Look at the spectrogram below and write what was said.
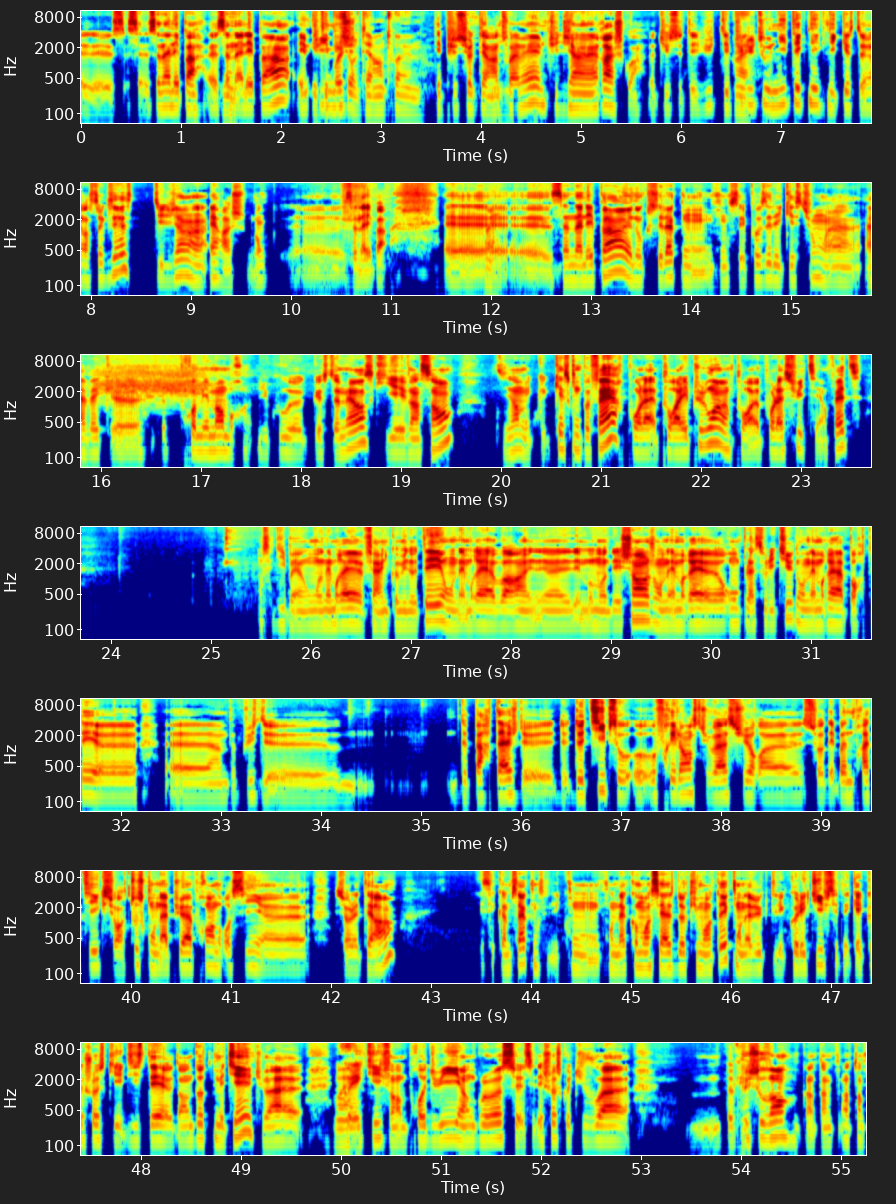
euh, ça, n'allait pas, ça n'allait pas. Et, puis moi, sur le terrain toi-même. T'es plus sur le terrain toi-même, tu deviens un RH, quoi. Tu t'es t'es plus du tout ni technique ni customer success, tu deviens un RH. Donc euh, ça n'allait pas. Euh, ça n'allait pas, et donc c'est là qu'on s'est posé les questions euh, avec le premier membre du coup Customers, qui est Vincent, disant mais qu'est-ce qu'on peut faire pour, la, pour aller plus loin, pour, pour la suite? Et en fait, on s'est dit ben, on aimerait faire une communauté, on aimerait avoir des moments d'échange, on aimerait rompre la solitude, on aimerait apporter un peu plus de de partage de, de, tips aux, freelance, tu vois, sur, euh, sur des bonnes pratiques, sur tout ce qu'on a pu apprendre aussi euh, sur le terrain. Et c'est comme ça qu'on a commencé à se documenter, qu'on a vu que les collectifs, c'était quelque chose qui existait euh, dans d'autres métiers, tu vois, collectifs en produits, en growth, c'est des choses que tu vois un peu plus souvent en tant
